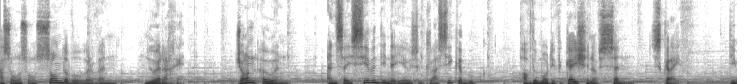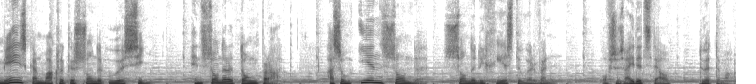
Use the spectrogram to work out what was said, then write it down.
as ons ons sonde wil oorwin nodig het. John Owen in sy 17de eeuse klassieke boek Of the Mortification of Sin skryf: Die mens kan makliker sonder oë sien en sonder 'n tong praat as om een sonde sonder die gees te oorwin of soos hy dit stel dood te maak.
